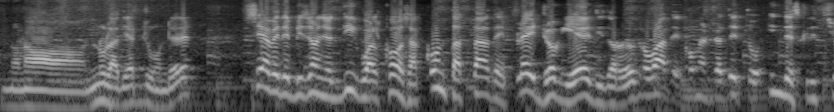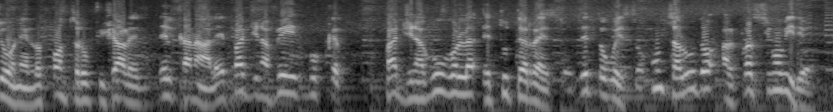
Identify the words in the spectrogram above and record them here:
Non ho nulla di aggiungere. Se avete bisogno di qualcosa contattate Play Giochi Editor. Lo trovate come ho già detto in descrizione lo sponsor ufficiale del canale pagina Facebook pagina Google e tutto il resto. Detto questo un saluto al prossimo video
